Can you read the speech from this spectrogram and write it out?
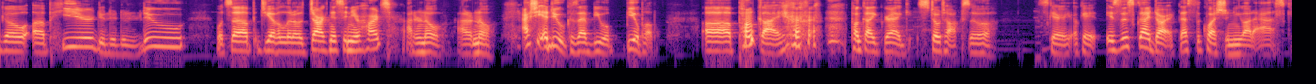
go up here. Do do do do do. What's up? Do you have a little darkness in your heart? I don't know. I don't know. Actually, I do, because I have Bio Beopup. Uh, Punk Guy. Punk Guy Greg. Stotox. Ugh. Scary. Okay, is this guy dark? That's the question you gotta ask.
